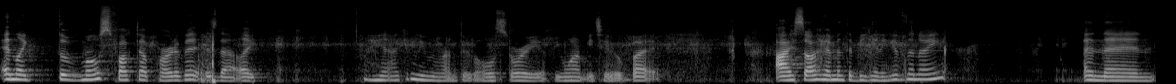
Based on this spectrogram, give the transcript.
And like the most fucked up part of it is that like, I mean, I can even run through the whole story if you want me to, but I saw him at the beginning of the night, and then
